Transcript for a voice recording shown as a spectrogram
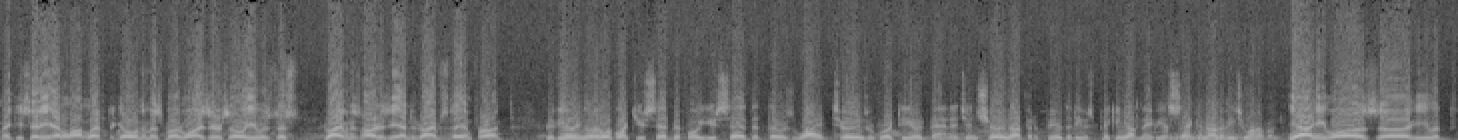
Mickey said he had a lot left to go in the Miss Budweiser, so he was just driving as hard as he had to drive to stay in front. Reviewing a little of what you said before, you said that those wide turns would work to your advantage, and sure enough, it appeared that he was picking up maybe a second out of each one of them. Yeah, he was. Uh, he would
